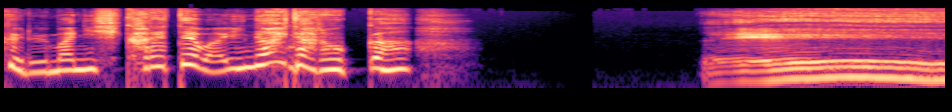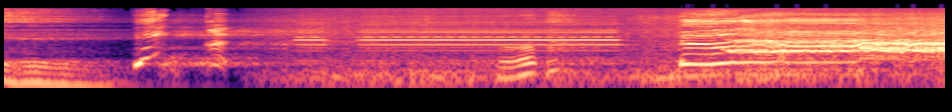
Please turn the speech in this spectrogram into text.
車にひかれてはいないだろうか。ええ？うわ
